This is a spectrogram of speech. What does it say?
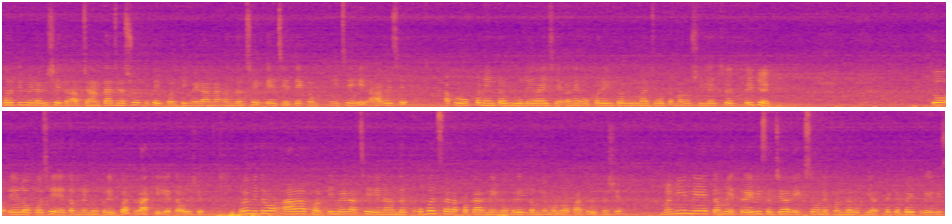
ભરતી મેળા વિશે તો આપ જાણતા જ હશો કે ભાઈ ભરતી મેળાના અંદર છે, એ જે તે કંપની છે એ આવે છે. આપણું ઓપન ઇન્ટરવ્યૂ લેવાય છે અને ઓપન ઇન્ટરવ્યૂમાં જો તમારું સિલેક્શન થઈ જાય તો એ લોકો છે એ તમને નોકરી પર રાખી લેતા હોય છે. હવે મિત્રો, આ ભરતી મેળા છે, એના અંદર ખૂબ જ સારા પગારની નોકરી તમને મળવા પાત્ર થશે. મહિને તમે ત્રેવીસ હજાર એકસો અને પંદર રૂપિયા, એટલે કે ભાઈ ત્રેવીસ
